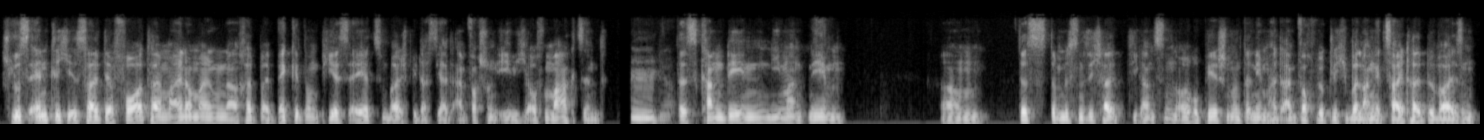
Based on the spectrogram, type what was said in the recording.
schlussendlich ist halt der Vorteil meiner Meinung nach halt bei Beckett und PSA jetzt zum Beispiel, dass die halt einfach schon ewig auf dem Markt sind. Mhm. Das kann denen niemand nehmen. Ähm, das, da müssen sich halt die ganzen europäischen Unternehmen halt einfach wirklich über lange Zeit halt beweisen.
